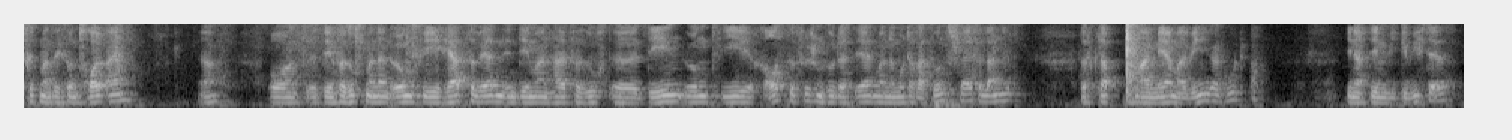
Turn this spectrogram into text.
tritt man sich so einen Troll ein. Ja, und äh, dem versucht man dann irgendwie Herr zu werden, indem man halt versucht, äh, den irgendwie rauszufischen, so dass er immer eine Moderationsschleife landet. Das klappt mal mehr, mal weniger gut, je nachdem, wie gewieft er ist.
